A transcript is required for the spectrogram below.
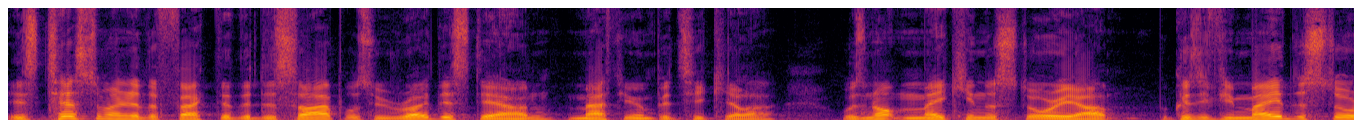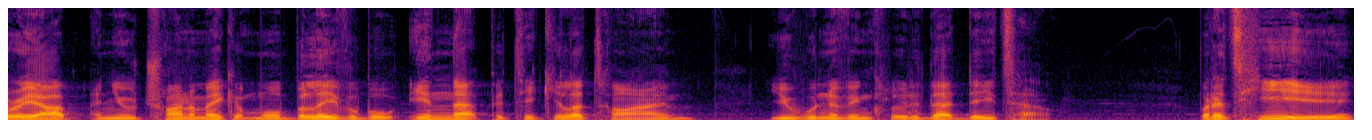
is testimony to the fact that the disciples who wrote this down, Matthew in particular, was not making the story up. Because if you made the story up and you were trying to make it more believable in that particular time, you wouldn't have included that detail. But it's here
